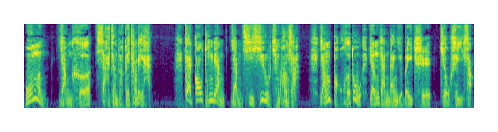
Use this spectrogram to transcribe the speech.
吴梦氧合下降的非常厉害，在高通量氧气吸入情况下，氧饱和度仍然难以维持九十以上。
